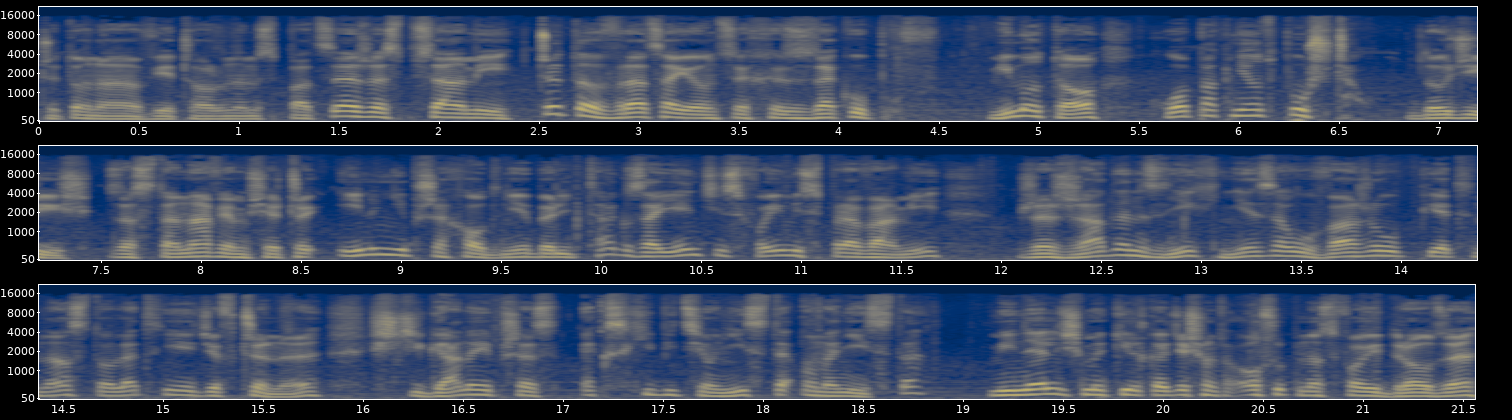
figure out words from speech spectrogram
czy to na wieczornym spacerze z psami, czy to wracających z zakupów. Mimo to chłopak nie odpuszczał. Do dziś zastanawiam się, czy inni przechodnie byli tak zajęci swoimi sprawami, że żaden z nich nie zauważył piętnastoletniej dziewczyny ściganej przez ekshibicjonistę onanistę? Minęliśmy kilkadziesiąt osób na swojej drodze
